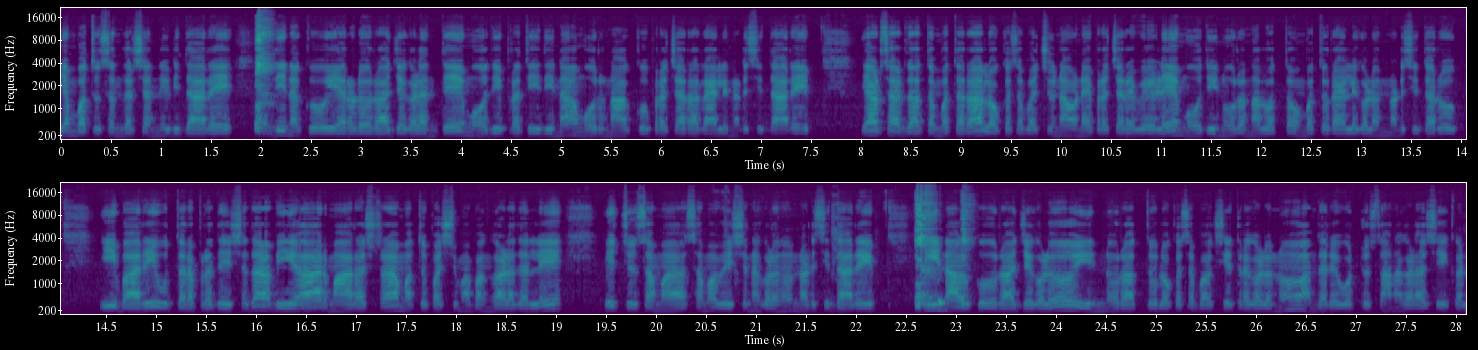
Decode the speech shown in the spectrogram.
ಎಂಬತ್ತು ಸಂದರ್ಶನ ನೀಡಿದ್ದಾರೆ. ದಿನಕ್ಕೂ ಎರಡು ರಾಜ್ಯಗಳಂತೆ ಮೋದಿ ಪ್ರತಿದಿನ ಮೂರು ನಾಲ್ಕು ಪ್ರಚಾರ ರ್ಯಾಲಿ ನಡೆಸಿದ್ದಾರೆ. ಎರಡ್ ಸಾವಿರದ ಹತ್ತೊಂಬತ್ತರ ಲೋಕಸಭಾ ಚುನಾವಣೆ ಪ್ರಚಾರ ವೇಳೆ ಮೋದಿ ನೂರ ನಲವತ್ತೊಂಬತ್ತು ರ್ಯಾಲಿಗಳನ್ನು ನಡೆಸಿದ್ದರು. ಈ ಬಾರಿ ಉತ್ತರ ಪ್ರದೇಶದ ಬಿಹಾರ್, ಮಹಾರಾಷ್ಟ್ರ ಮತ್ತು ಪಶ್ಚಿಮ ಬಂಗಾಳದಲ್ಲಿ ಹೆಚ್ಚು ಸಮ, ಸಮಾವೇಶನಗಳನ್ನು ನಡೆಸಿದ್ದಾರೆ. ಈ ನಾಲ್ಕು ರಾಜ್ಯಗಳು ಇನ್ನೂರ ಹತ್ತು ಲೋಕಸಭಾ ಕ್ಷೇತ್ರಗಳನ್ನು, ಅಂದರೆ ಒಟ್ಟು ಸ್ಥಾನಗಳ ಶೇಕಡ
